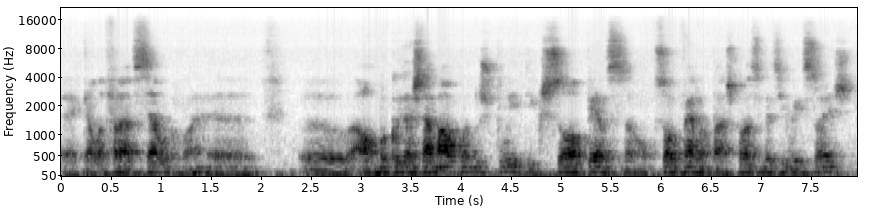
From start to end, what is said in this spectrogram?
Aquela frase célebre, não é? Uh, alguma coisa está mal quando os políticos só pensam, só governam para as próximas eleições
